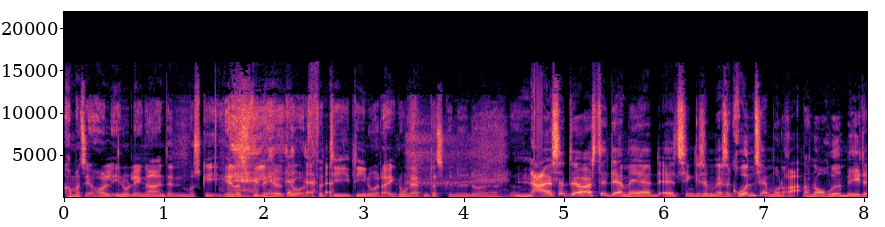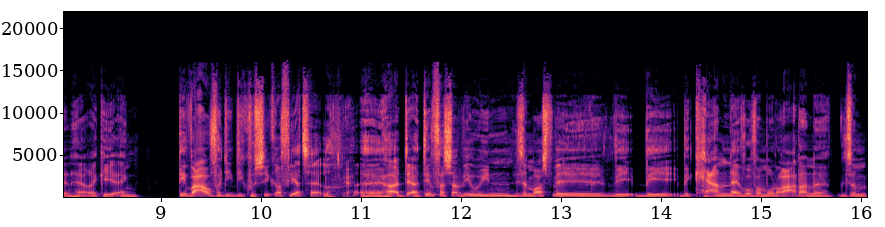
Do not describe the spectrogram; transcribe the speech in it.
kommer til at holde endnu længere, end den måske ellers ville have gjort, fordi lige nu er der ikke nogen af dem, der skal nyde noget. noget. Nej, så det er også det der med, at, at jeg tænker, ligesom, altså grunden til, at Moderaterne overhovedet er med i den her regering, det var jo, fordi de kunne sikre flertallet. Ja. Øh, og, og derfor så er vi jo inde ligesom også ved, ved, ved, ved kernen af, hvorfor Moderaterne ligesom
